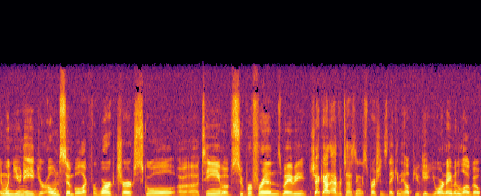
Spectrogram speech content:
And when you need your own symbol, like for work, church, school, a, a team of super friends, maybe, check out Advertising Expressions. They can help you get your name and logo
